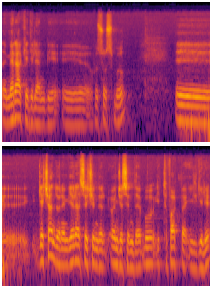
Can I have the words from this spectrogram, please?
e, merak edilen bir e, husus bu. E, geçen dönem yerel seçimlerin öncesinde bu ittifakla ilgili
